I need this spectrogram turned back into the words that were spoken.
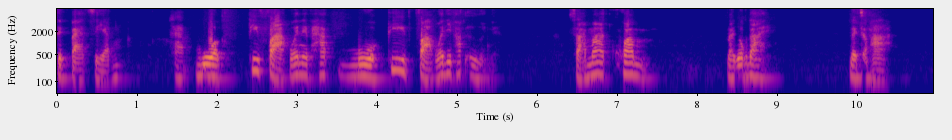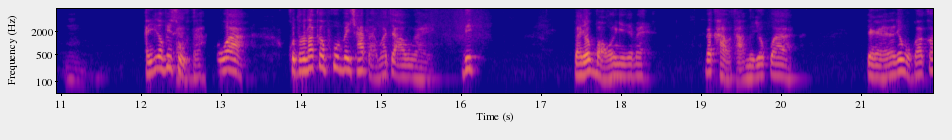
สิบแปดเสียง ครับ บวกที่ฝากไว้ในพักบวกที่ฝากไว้ที่พักอื่นเนี่ย สามารถคว่ำนายกได้ ในสภาอืมอันนี้ต้องพิสูจน์นะเพราะว่าคุณธรรมนัฐก็พูดไม่ชัดอะว่าจะเอาไง บิ๊กนายกบอกว่าอย่างนี้ใช่ไหมนักข่าวถามนายกว่ายังไงนายกบอกว่าก็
